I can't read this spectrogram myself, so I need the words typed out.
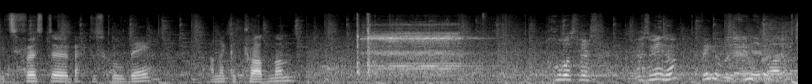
It's first uh, back to school day. I'm like a proud mom. Who was first? It was me, no? I think it was you first.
